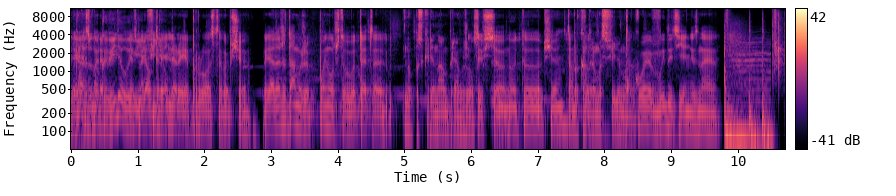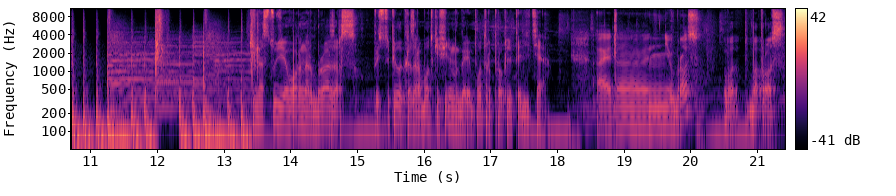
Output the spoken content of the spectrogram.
я смотрел, только видел я и смотрел офигел. трейлеры и просто вообще. Я даже там уже понял, что вот это, Ну, по скринам прям вот и жестко. все. Ну, это вообще... Там По кадрам из фильма. такое выдать, я не знаю. Киностудия Warner Brothers приступила к разработке фильма «Гарри Поттер. Проклятое дитя». А это не вброс? Вот вопрос.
